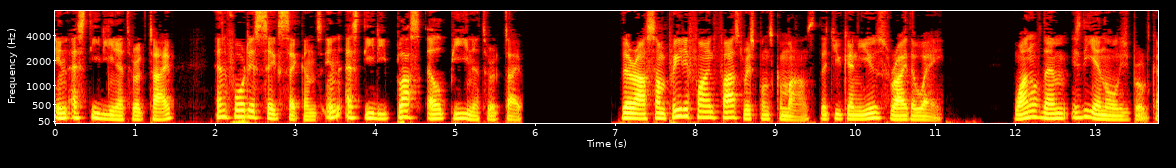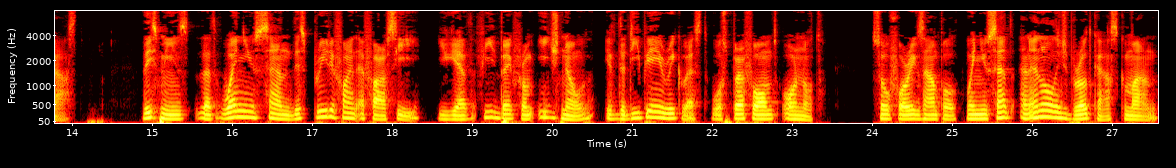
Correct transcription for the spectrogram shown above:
in STD network type and 46 seconds in STD plus LP network type. There are some predefined fast response commands that you can use right away. One of them is the acknowledge broadcast. This means that when you send this predefined FRC, you get feedback from each node if the DPA request was performed or not. So for example, when you set an acknowledge broadcast command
